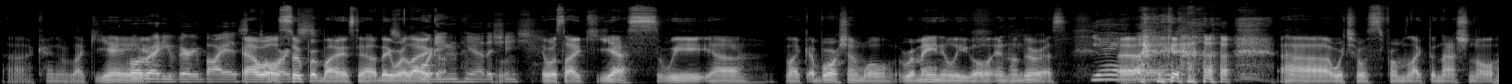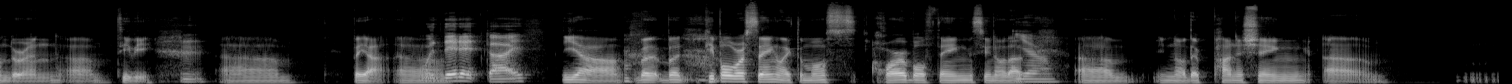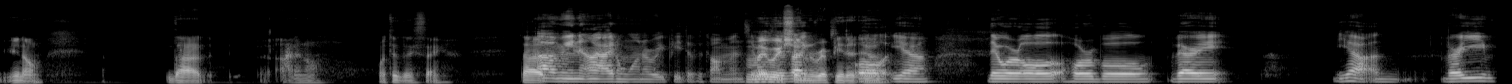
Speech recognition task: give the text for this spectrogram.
uh, kind of like yay. already very biased. Yeah, well, super biased. Yeah, they were like, yeah, the change. it was like, yes, we uh, like abortion will remain illegal in Honduras. Yeah. uh, uh, which was from like the national Honduran um, TV. Mm. Um, but yeah, uh, we did it, guys. yeah, but but people were saying like the most horrible things. You know that Yeah. um, you know they're punishing. Um, you know that I don't know what did they say. That I mean, I, I don't want to repeat those comments. It maybe we shouldn't like, repeat it. all, yeah. yeah. They were all horrible, very, yeah, very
